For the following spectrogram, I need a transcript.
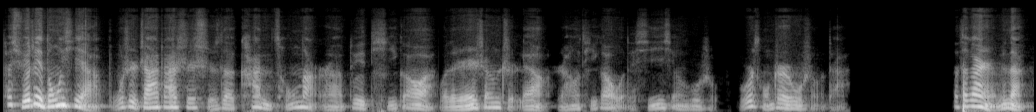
他学这东西啊，不是扎扎实实的看从哪儿啊，对提高啊我的人生质量，然后提高我的心性入手，不是从这儿入手的。那他干什么呢？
